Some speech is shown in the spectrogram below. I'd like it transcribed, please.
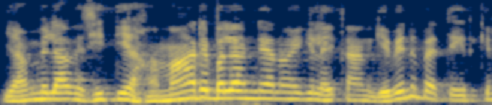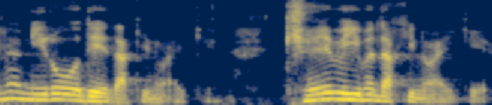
යම් වෙලාවක සිද්ධිය හැමාරේ බලන්න යනවා කියලා හිතාන ගෙවෙන පැත්තකට කියනවා Nirodhe දකින්නයි කියන. ක්ෂය වීම දකින්නයි කියන.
